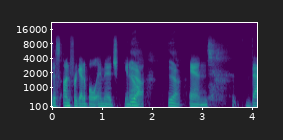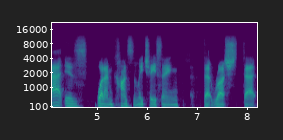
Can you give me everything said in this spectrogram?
this unforgettable image, you know. Yeah. Yeah. And that is what I'm constantly chasing that rush that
